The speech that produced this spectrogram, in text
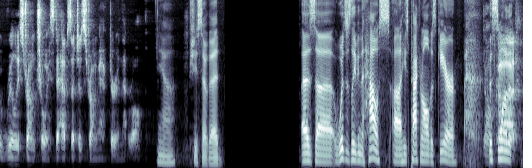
a really strong choice to have such a strong actor in that role. Yeah, she's so good. As uh, Woods is leaving the house, uh, he's packing all of his gear. Oh this God. is one of the.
